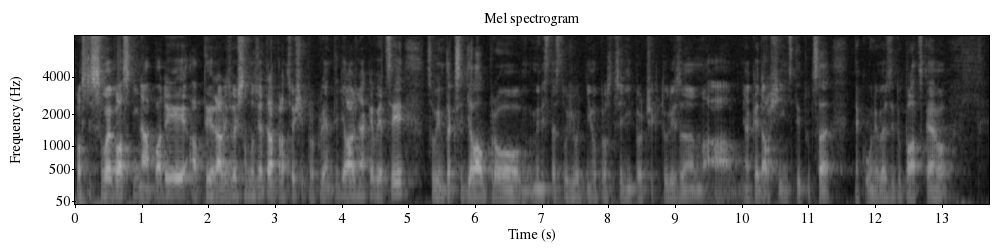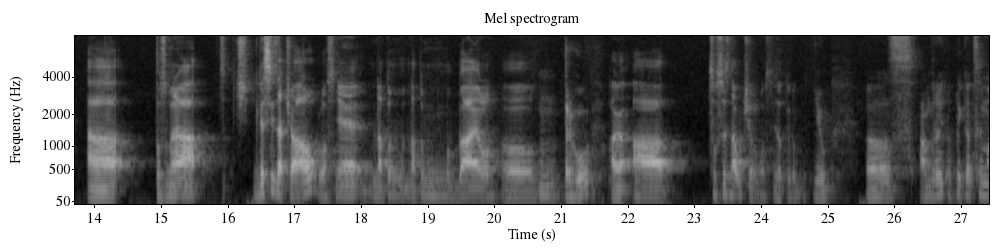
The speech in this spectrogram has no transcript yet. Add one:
vlastně svoje vlastní nápady a ty realizuješ, samozřejmě teda pracuješ i pro klienty, děláš nějaké věci, co vím, tak si dělal pro Ministerstvo životního prostředí, pro Czech Tourism a nějaké další instituce, jako Univerzitu Palackého. A to znamená, kde jsi začal vlastně na tom, na tom mobile uh, mm. trhu a, a co se naučil vlastně za tu dobu? Jo. Eh, s Android aplikacemi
